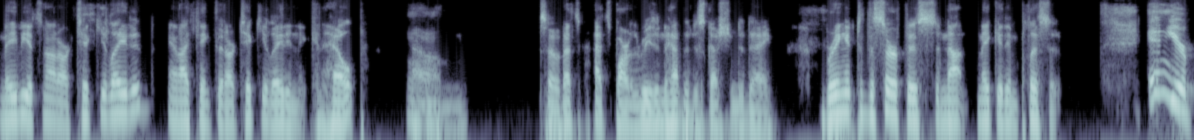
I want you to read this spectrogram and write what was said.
Maybe it's not articulated, and I think that articulating it can help. Mm-hmm. Um, so that's that's part of the reason to have the discussion today. Bring it to the surface and not make it implicit. In your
